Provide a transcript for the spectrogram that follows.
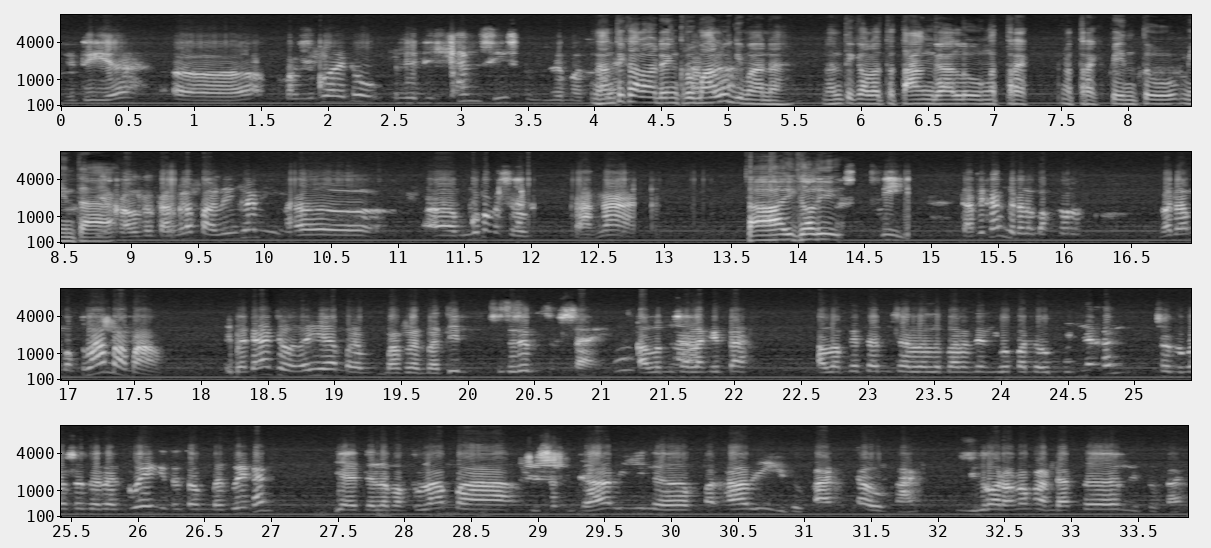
gitu ya. Eh, maksud gue itu menyedihkan sih sebenarnya. Nanti kalau ada yang ke rumah lu gimana? Nanti kalau tetangga lu ngetrek ngetrek pintu ya minta kalau tetangga paling kan eh eh, gue pakai sarung tangan. Tai kali. pasti. Tapi kan gak dalam waktu gak dalam waktu lama mal. Ibaratnya kan cuma iya ma- maaf lahir batin selesai selesai. Kalau misalnya kita kalau kita misalnya lebaran yang gue pada umumnya kan saudara-saudara gue gitu teman gue kan ya dalam waktu lama bisa tiga hari empat hari gitu kan. Tahu kan? Juga orang-orang kan dateng gitu kan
